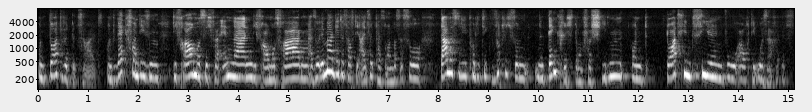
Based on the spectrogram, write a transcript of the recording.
und dort wird bezahlt. Und weg von diesem, die Frau muss sich verändern, die Frau muss fragen. Also immer geht es auf die Einzelperson. Das ist so, da müsste die Politik wirklich so eine Denkrichtung verschieben und dorthin zielen, wo auch die Ursache ist.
